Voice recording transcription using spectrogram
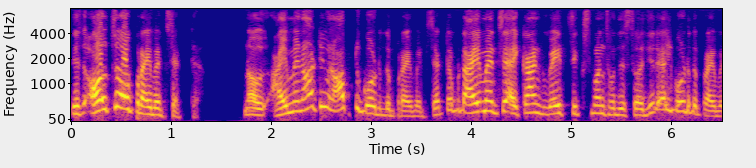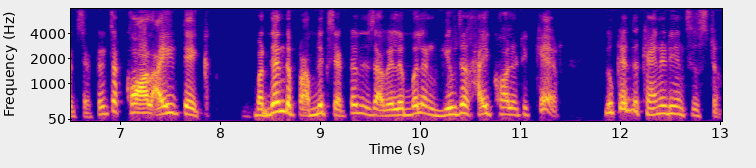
There's also a private sector. Now, I may not even opt to go to the private sector, but I might say I can't wait six months for the surgery. I'll go to the private sector. It's a call I take. But then the public sector is available and gives a high quality care. Look at the Canadian system.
